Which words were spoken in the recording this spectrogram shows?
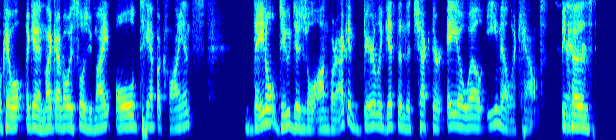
Okay, well, again, like I've always told you, my old Tampa clients, they don't do digital onboarding. I can barely get them to check their AOL email account because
